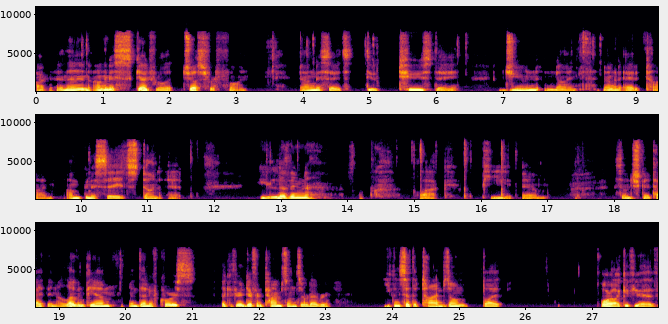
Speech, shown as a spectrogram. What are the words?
All right, and then I'm going to schedule it just for fun. And I'm going to say it's due Tuesday, June 9th. Now I'm going to add a time. I'm going to say it's done at 11 o'clock p.m. So I'm just going to type in 11 p.m. And then, of course, like if you're in different time zones or whatever, you can set the time zone, but or like if you have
